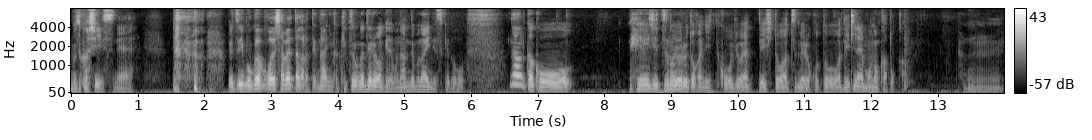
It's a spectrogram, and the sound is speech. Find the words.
難しいですね。別に僕がここで喋ったからって何か結論が出るわけでも何でもないんですけど、なんかこう、平日の夜とかに興行やって人を集めることはできないものかとか。うん。い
